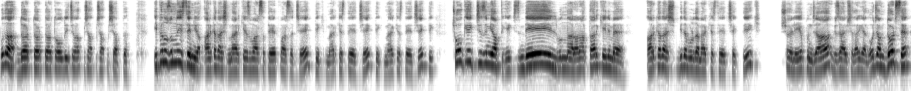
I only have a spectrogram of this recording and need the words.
Bu da 4 4 4 olduğu için 60 60 60 yaptı. İpin uzunluğu isteniyor. Arkadaş merkez varsa teğet varsa çektik. Merkez teğet çektik. Merkez teğet çektik. Çok ek çizim yaptık. Ek çizim değil bunlar. Anahtar kelime. Arkadaş bir de burada merkez teğet çektik. Şöyle yapınca güzel bir şeyler geldi. Hocam 4 ise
